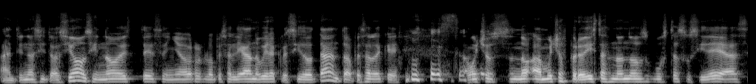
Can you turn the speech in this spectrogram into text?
ante una situación, si no este señor López Aliaga no hubiera crecido tanto, a pesar de que a muchos, a muchos periodistas no nos gustan sus ideas.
